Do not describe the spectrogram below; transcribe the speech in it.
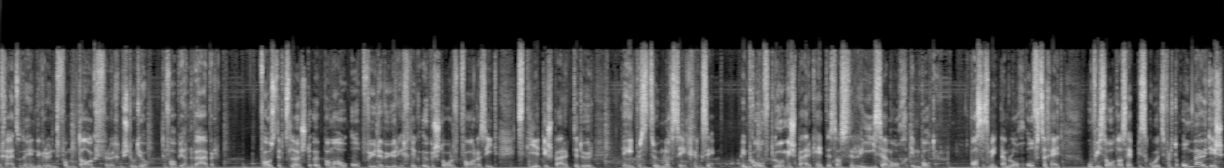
kommen zu den Hintergründen vom Tag für euch im Studio, der Fabian Weber. Falls ihr zuletzt etwa mal ob Wünnewür Richtung Überstorf gefahren seid, zu Dietisberg dadurch, dann habt ihr es ziemlich sicher gesehen. Beim Golf Blumisberg hat es ein riesiges Loch im Boden. Was es mit dem Loch auf sich hat und wieso das etwas Gutes für die Umwelt ist,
